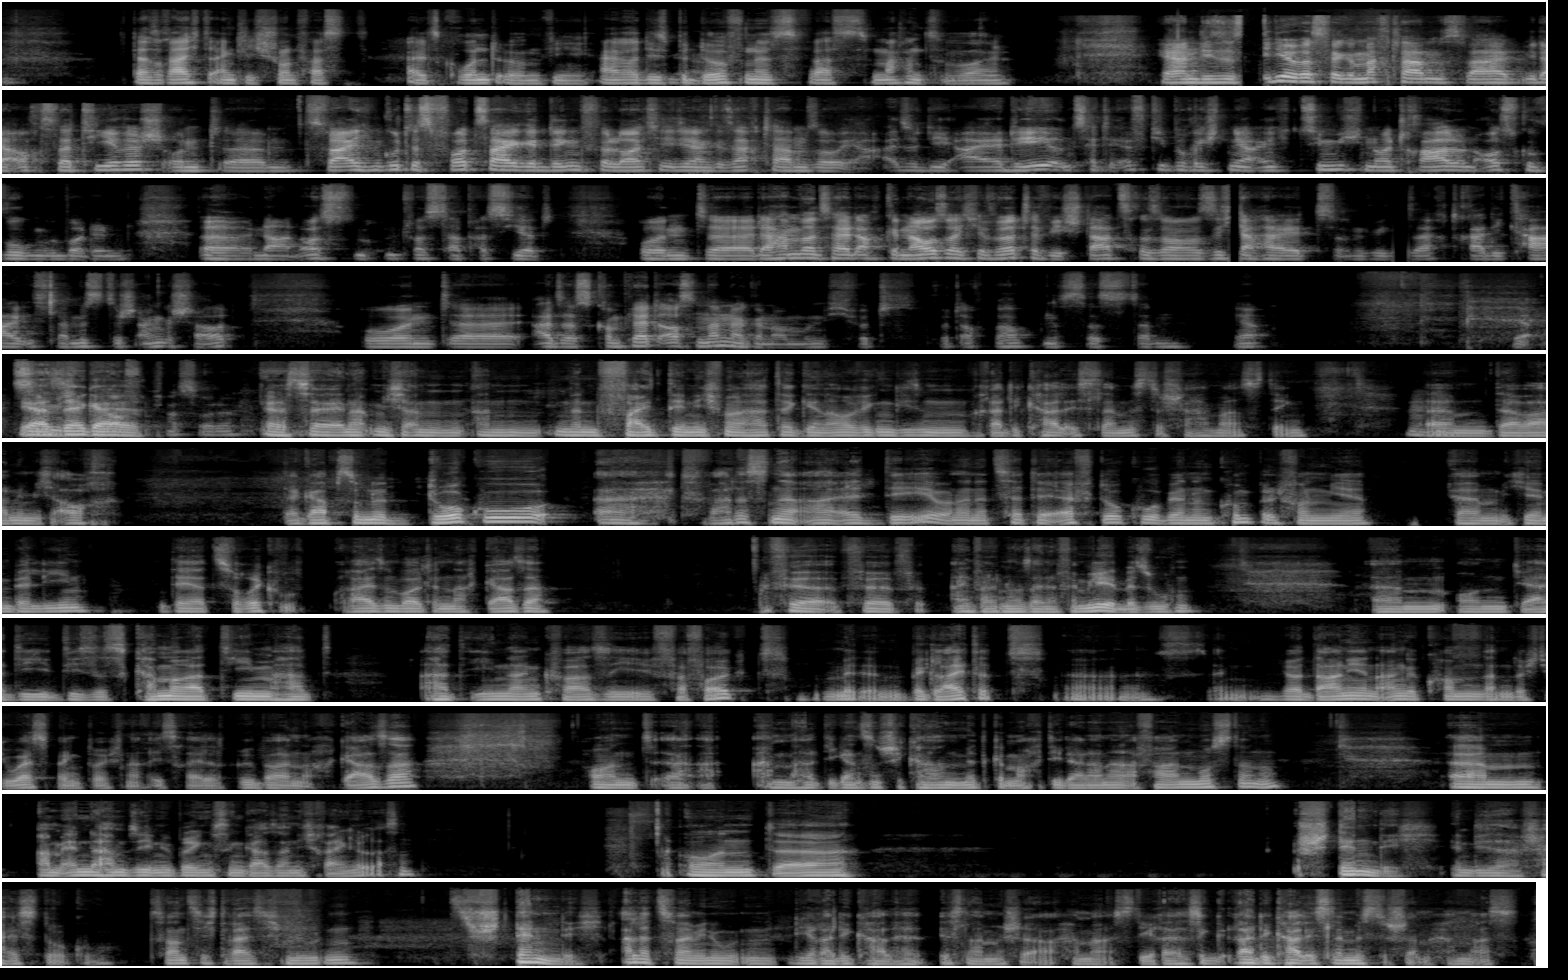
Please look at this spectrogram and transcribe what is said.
das reicht eigentlich schon fast als Grund irgendwie. Einfach dieses ja. Bedürfnis, was machen zu wollen. Ja, und dieses Video, was wir gemacht haben, das war halt wieder auch satirisch und ähm, es war eigentlich ein gutes Vorzeigeding für Leute, die dann gesagt haben, so, ja, also die ARD und ZDF, die berichten ja eigentlich ziemlich neutral und ausgewogen über den äh, Nahen Osten und was da passiert. Und äh, da haben wir uns halt auch genau solche Wörter wie Staatsräson, Sicherheit und wie gesagt radikal islamistisch angeschaut und äh, also das komplett auseinandergenommen. Und ich würde würd auch behaupten, dass das dann, ja, Ja, ja sehr geil. Es erinnert mich an, an einen Fight, den ich mal hatte, genau wegen diesem radikal-islamistischen Hamas-Ding. Mhm. Ähm, da war nämlich auch, da gab es so eine Doku, äh, war das eine ARD oder eine ZDF-Doku über einen Kumpel von mir ähm, hier in Berlin, der zurückreisen wollte nach Gaza für, für, für einfach nur seine Familie besuchen. Ähm, und ja, die, dieses Kamerateam hat hat ihn dann quasi verfolgt, mit, begleitet, äh, ist in Jordanien angekommen, dann durch die Westbank, durch nach Israel rüber nach Gaza und äh, haben halt die ganzen Schikanen mitgemacht, die der dann erfahren musste. Ne? Ähm, am Ende haben sie ihn übrigens in Gaza nicht reingelassen. Und äh, ständig in dieser Scheiß-Doku, 20, 30 Minuten, ständig, alle zwei Minuten die radikal islamische Hamas, die radikal islamistische Hamas.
